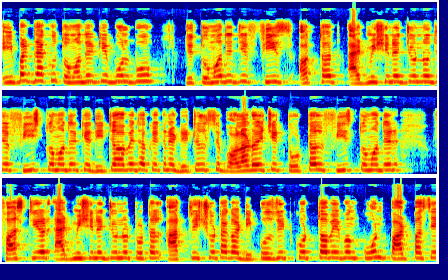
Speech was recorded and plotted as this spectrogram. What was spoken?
এইবার দেখো তোমাদেরকে বলব যে তোমাদের যে ফিস অর্থাৎ অ্যাডমিশনের জন্য যে ফিস তোমাদেরকে দিতে হবে, দেখো এখানে ডিটেলসে বলা রয়েছে টোটাল ফিস তোমাদের ফার্স্ট ইয়ার অ্যাডমিশনের জন্য টোটাল আটত্রিশশো টাকা ডিপোজিট করতে হবে এবং কোন পারপাসে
